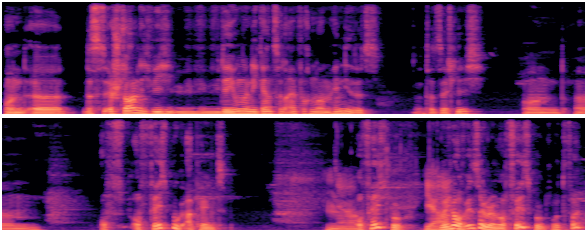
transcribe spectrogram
Und äh, das ist erstaunlich, wie, ich, wie, wie der Junge die ganze Zeit einfach nur am Handy sitzt, tatsächlich. Und ähm, auf, auf Facebook abhängt. Ja. Auf Facebook. Ja. Nicht auf Instagram, auf Facebook. What the fuck?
